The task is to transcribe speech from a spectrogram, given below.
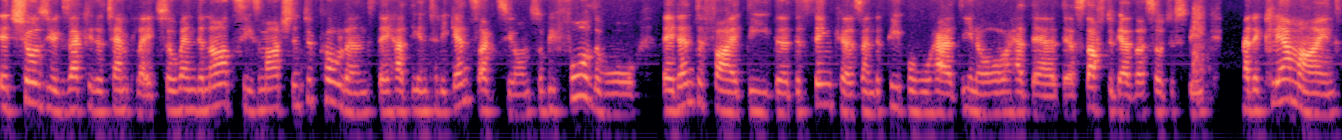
it shows you exactly the template. So when the Nazis marched into Poland, they had the Intelligenzaktion. So before the war, they identified the, the the thinkers and the people who had you know had their their stuff together, so to speak, had a clear mind.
